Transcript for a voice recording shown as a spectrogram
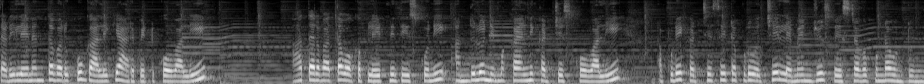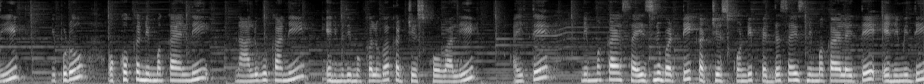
తడి లేనంత వరకు గాలికి ఆరబెట్టుకోవాలి ఆ తర్వాత ఒక ప్లేట్ని తీసుకొని అందులో నిమ్మకాయల్ని కట్ చేసుకోవాలి. అప్పుడే కట్ చేసేటప్పుడు వచ్చే లెమన్ జ్యూస్ వేస్ట్ అవ్వకుండా ఉంటుంది. ఇప్పుడు ఒక్కొక్క నిమ్మకాయల్ని నాలుగు కానీ ఎనిమిది ముక్కలుగా కట్ చేసుకోవాలి. అయితే నిమ్మకాయ సైజుని బట్టి కట్ చేసుకోండి. పెద్ద సైజు నిమ్మకాయలు అయితే ఎనిమిది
